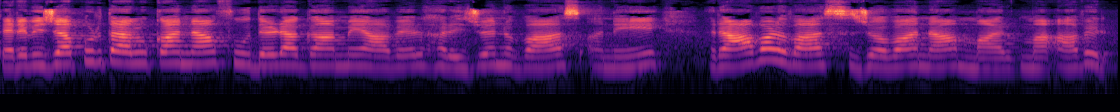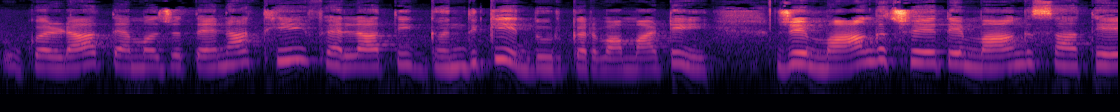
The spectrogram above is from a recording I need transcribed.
ત્યારે વિજાપુર તાલુકાના ફુદેડા ગામે આવેલ હરિજનવાસ અને રાવળવાસ જવાના માર્ગમાં આવેલ ઉકરડા તેમજ તેનાથી ફેલાતી ગંદકી દૂર કરવા માટે જે માંગ છે તે માંગ સાથે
